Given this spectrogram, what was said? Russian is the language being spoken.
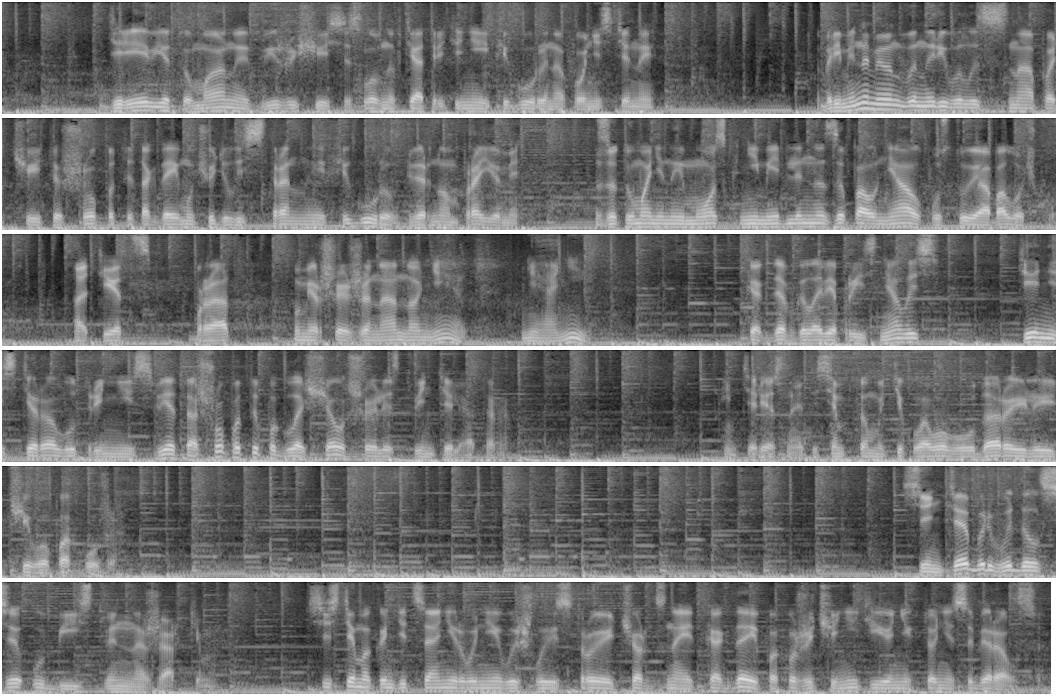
Деревья, туманы, движущиеся, словно в театре теней, фигуры на фоне стены. Временами он выныривал из сна под чей-то шепот, и тогда ему чудилась странная фигура в дверном проеме. Затуманенный мозг немедленно заполнял пустую оболочку. Отец, брат, умершая жена, но нет, не они. Когда в голове прояснялось, тени стирал утренний свет, а шепоты поглощал шелест вентилятора. Интересно, это симптомы теплового удара или чего похуже? Сентябрь выдался убийственно жарким. Система кондиционирования вышла из строя черт знает когда, и, похоже, чинить ее никто не собирался.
